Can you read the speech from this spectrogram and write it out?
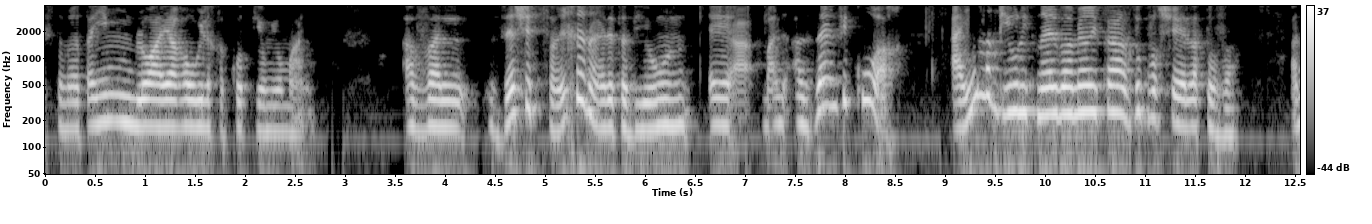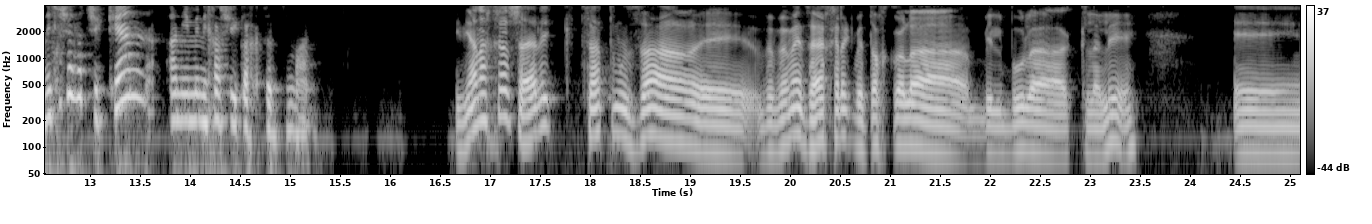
זאת אומרת, האם לא היה ראוי לחכות יום-יומיים. אבל זה שצריך לנהל את הדיון, אה, על זה אין ויכוח. האם הדיון יתנהל באמריקה? זו כבר שאלה טובה. אני חושבת שכן, אני מניחה שייקח קצת זמן. עניין אחר שהיה לי קצת מוזר, אה, ובאמת זה היה חלק בתוך כל הבלבול הכללי. אה,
